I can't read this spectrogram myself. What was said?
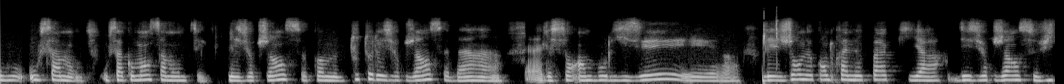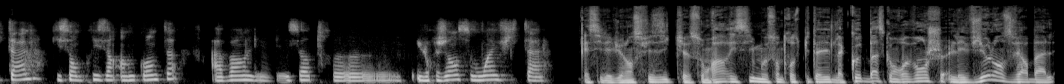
où, ça monte, où ça commence à monter. Les urgences, comme toutes les urgences, eh ben, elles sont embolisées et euh, les gens ne comprennent pas qu'il y a des urgences vitales qui sont prises en compte avant les autres euh, urgences moins vitales. Et si les violences physiques sont rarissimes au centre hospitalier de la Côte Basque, en revanche, les violences verbales,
